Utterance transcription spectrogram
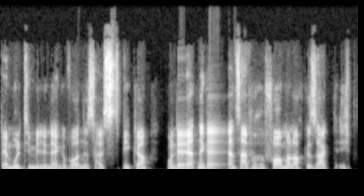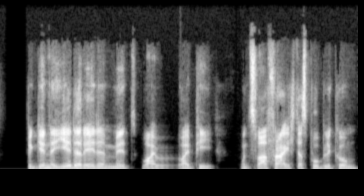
der Multimillionär geworden ist als Speaker. Und er hat eine ganz einfache Formel auch gesagt, ich beginne jede Rede mit YYP. Und zwar frage ich das Publikum,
